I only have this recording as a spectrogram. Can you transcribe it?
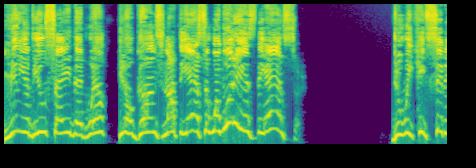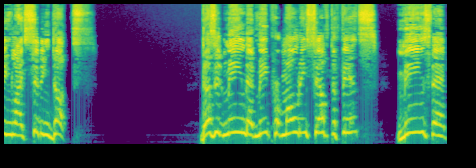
many of you say that, well, you know, guns not the answer? Well, what is the answer? Do we keep sitting like sitting ducks? Does it mean that me promoting self-defense means that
